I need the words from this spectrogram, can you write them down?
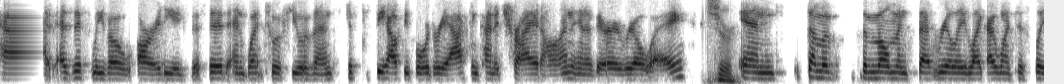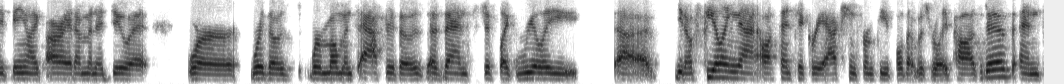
had, as if Levo already existed, and went to a few events just to see how people would react and kind of try it on in a very real way Sure. and some of the moments that really like I went to sleep being like, all right, I'm going to do it were, were those were moments after those events, just like really, uh, you know, feeling that authentic reaction from people that was really positive and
